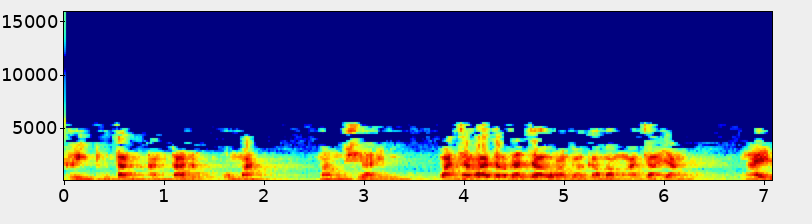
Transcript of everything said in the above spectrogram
keributan antar umat manusia ini Wajar-wajar saja orang beragama mengajak yang lain.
